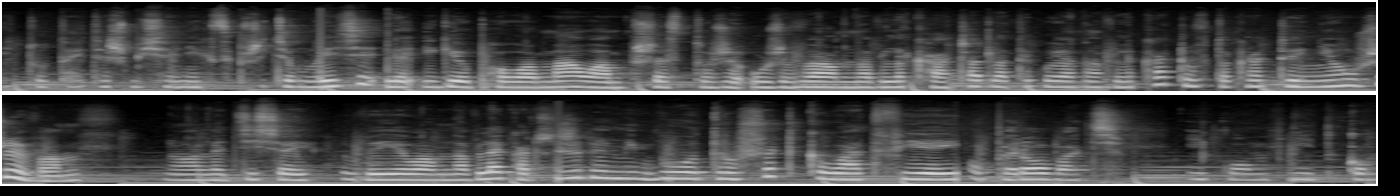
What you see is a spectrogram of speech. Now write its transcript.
i tutaj też mi się nie chce przyciągnąć. Wiecie, ile igieł połamałam przez to, że używałam nawlekacza, dlatego ja nawlekaczów tak raczej nie używam. No ale dzisiaj wyjęłam nawlekacz, żeby mi było troszeczkę łatwiej operować igłą, nitką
